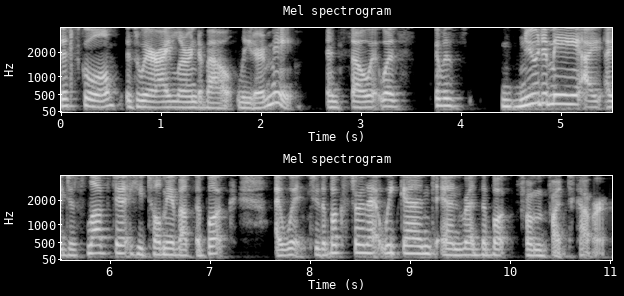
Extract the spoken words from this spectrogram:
This school is where I learned about Leader in Me. And so it was, it was new to me. I, I, just loved it. He told me about the book. I went to the bookstore that weekend and read the book from front to cover.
